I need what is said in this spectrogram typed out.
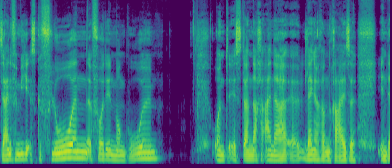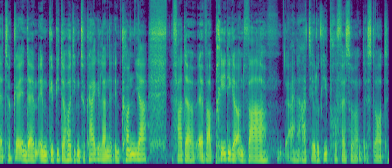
seine Familie ist geflohen vor den Mongolen und ist dann nach einer äh, längeren Reise in der Türkei, in der, im Gebiet der heutigen Türkei gelandet, in Konya. Der Vater er war Prediger und war eine Art Theologieprofessor und ist dort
